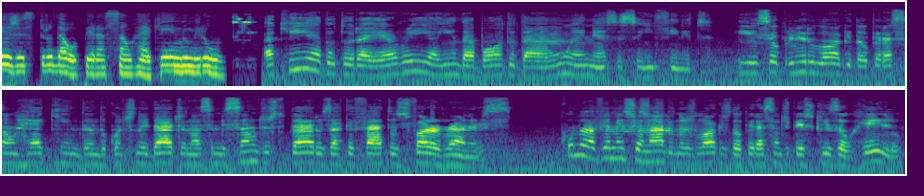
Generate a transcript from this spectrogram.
Registro da Operação Hacking número 1. Aqui é a doutora Harry, ainda a bordo da UNSC Infinite. E esse é o primeiro log da Operação Hacking, dando continuidade à nossa missão de estudar os artefatos Forerunners. Como eu havia mencionado nos logs da Operação de Pesquisa O Halo,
